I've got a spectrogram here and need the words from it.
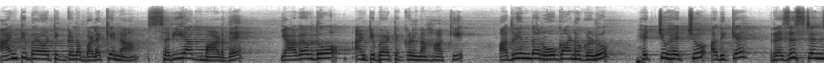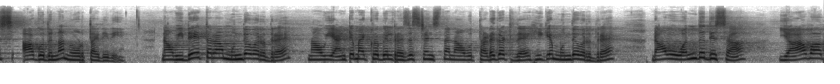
ಆ್ಯಂಟಿಬಯೋಟಿಕ್ಗಳ ಬಳಕೆನ ಸರಿಯಾಗಿ ಮಾಡದೆ, ಯಾವ್ಯಾವುದೋ ಆ್ಯಂಟಿಬಯೋಟಿಕ್ಗಳನ್ನ ಹಾಕಿ, ಅದರಿಂದ ರೋಗಾಣುಗಳು ಹೆಚ್ಚು ಹೆಚ್ಚು ಅದಕ್ಕೆ ರೆಸಿಸ್ಟೆನ್ಸ್ ಆಗೋದನ್ನು ನೋಡ್ತಾ ಇದ್ದೀವಿ. ನಾವು ಇದೇ ಥರ ಮುಂದೆ ಬರೆದ್ರೆ ನಾವು ಈ ಆ್ಯಂಟಿಮೈಕ್ರೋಬಿಯಲ್ ರೆಸಿಸ್ಟೆನ್ಸ್ನ ನಾವು ತಡೆಗಟ್ಟದೆ ಹೀಗೆ ಮುಂದೆ ಬರೆದ್ರೆ ನಾವು ಒಂದು ದಿವಸ ಯಾವಾಗ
